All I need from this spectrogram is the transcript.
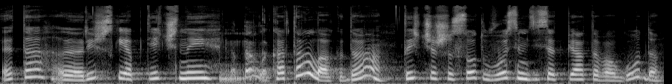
Это э, Рижский аптечный каталог. каталог, да, 1685 года.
